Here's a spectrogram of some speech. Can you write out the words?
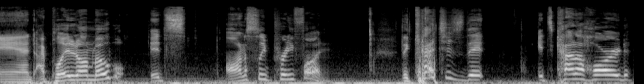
and I played it on mobile. It's honestly pretty fun. The catch is that it's kind of hard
